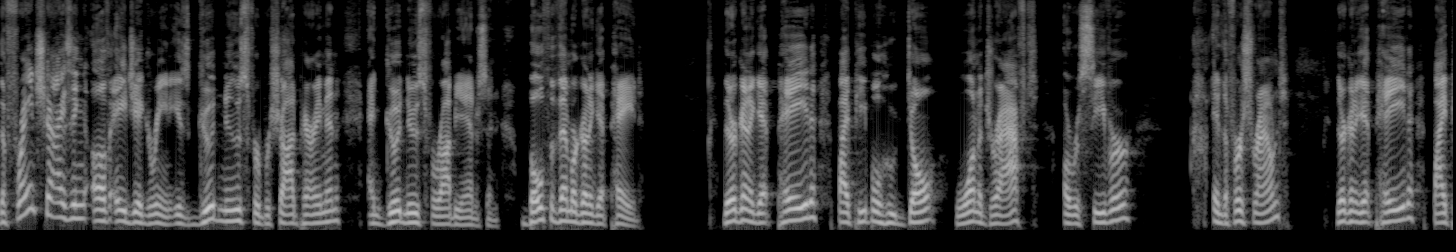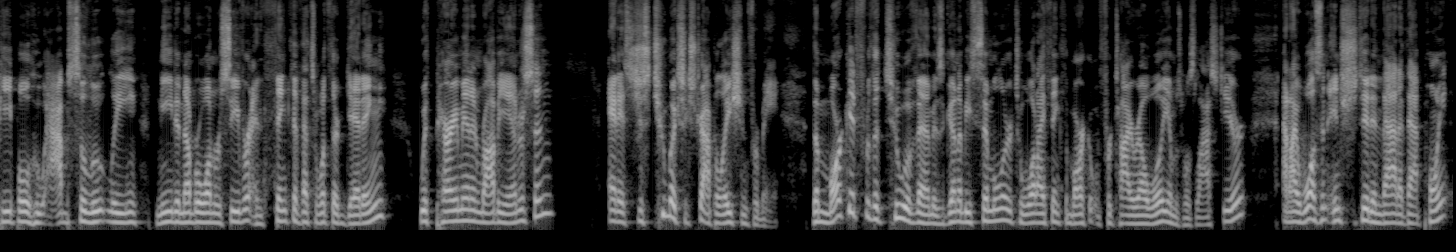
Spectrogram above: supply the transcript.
the franchising of AJ Green is good news for Breshad Perriman and good news for Robbie Anderson. Both of them are going to get paid. They're going to get paid by people who don't want to draft a receiver in the first round. They're going to get paid by people who absolutely need a number one receiver and think that that's what they're getting with Perriman and Robbie Anderson. And it's just too much extrapolation for me. The market for the two of them is going to be similar to what I think the market for Tyrell Williams was last year. And I wasn't interested in that at that point.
